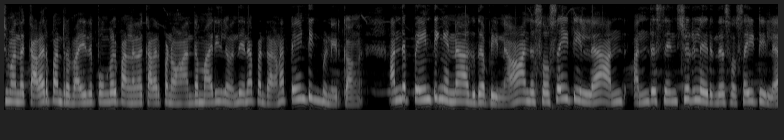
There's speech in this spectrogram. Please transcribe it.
சும்மா அந்த கலர் பண்ணுற மாதிரி இந்த பொங்கல் பானையில் தான் கலர் பண்ணுவாங்க. அந்த மாதிரில வந்து என்ன பண்ணுறாங்கன்னா பெயிண்டிங் பண்ணியிருக்காங்க அந்த பெயிண்டிங் என்ன ஆகுது அப்படின்னா அந்த சொசைட்டியில் அந்த அந்த செஞ்சுரியில் இருந்த சொசைட்டியில்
